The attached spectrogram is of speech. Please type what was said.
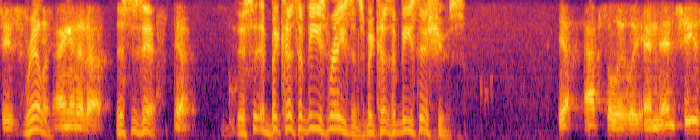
She's Really? hanging it up. This is it. Yeah. This because of these reasons, because of these issues. Yeah, absolutely. And and she's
